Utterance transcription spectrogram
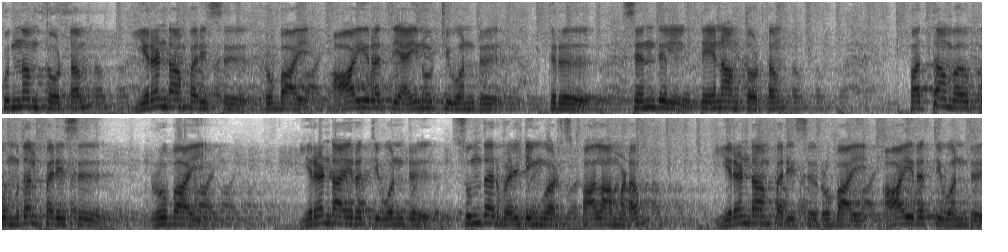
குன்னம் தோட்டம் இரண்டாம் பரிசு ரூபாய் ஆயிரத்தி ஐநூற்றி ஒன்று திரு செந்தில் தேனாம் தோட்டம். பத்தாம் வகுப்பு முதல் பரிசு ரூபாய் இரண்டாயிரத்தி ஒன்று சுந்தர் வெல்டிங் ஒர்க்ஸ் பாலாமடம். இரண்டாம் பரிசு ரூபாய் ஆயிரத்தி ஒன்று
